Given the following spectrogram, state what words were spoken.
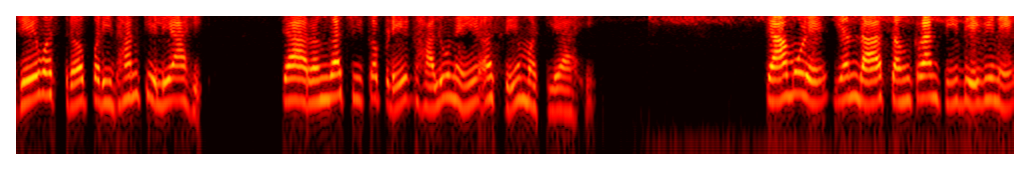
जे वस्त्र परिधान केले आहे त्या रंगाची कपडे घालू नये असे म्हटले आहे. त्यामुळे यंदा संक्रांती देवीने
